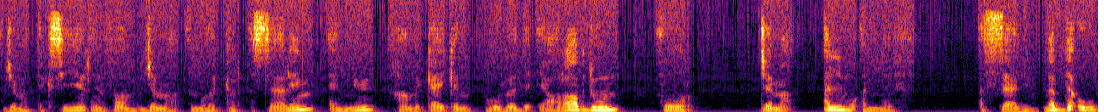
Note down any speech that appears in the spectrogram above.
jam' taksir en van jam' al-mudakkar salim. En nu gaan we kijken hoe we de i'rab doen voor jam' al-mu'annath السالم نبدأ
